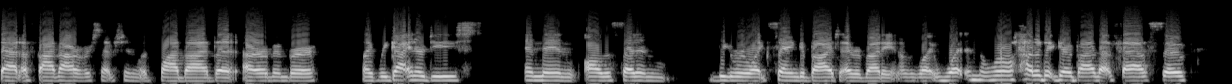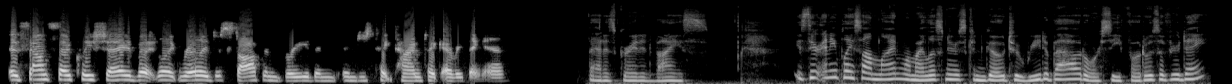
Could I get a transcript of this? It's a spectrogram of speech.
that a five hour reception would fly by, but I remember like we got introduced and then all of a sudden we were like saying goodbye to everybody and I was like, What in the world? How did it go by that fast? So it sounds so cliche, but like really just stop and breathe and, and just take time, take everything in. That is great advice. Is there any place online where my listeners can go to read about or see photos of your day?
